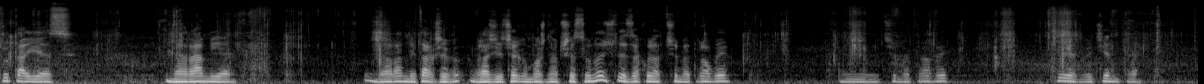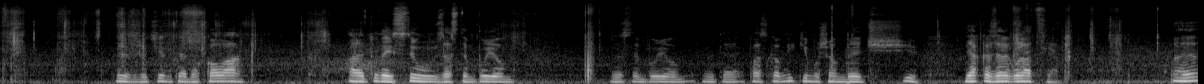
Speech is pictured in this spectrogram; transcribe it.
Tutaj jest na ramię, na ramię tak, że w razie czego można przesunąć. To jest akurat 3 metrowy. 3 metrowy. Tu jest wycięte. Tu jest wycięte do koła, ale tutaj z tyłu zastępują zastępują te paskowniki muszą być jakaś regulacja. E,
